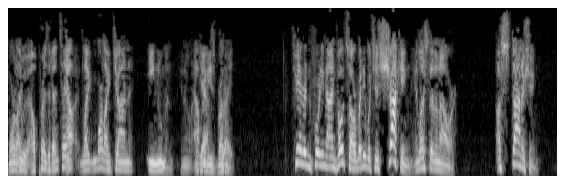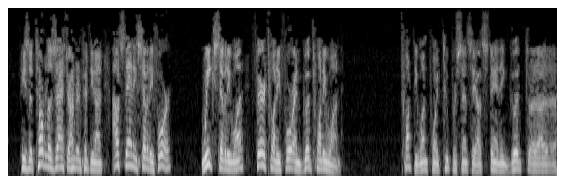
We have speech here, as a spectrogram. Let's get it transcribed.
More like Who, El Presidente? Al, like more like John E. Newman, you know, Alfred Yeah, E's brother. right. 349 votes already, which is shocking in less than an hour. Astonishing. He's a total disaster, 159. Outstanding, 74. Weak, 71. Fair, 24. And good, 21. 21.2% say outstanding. Good, uh,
